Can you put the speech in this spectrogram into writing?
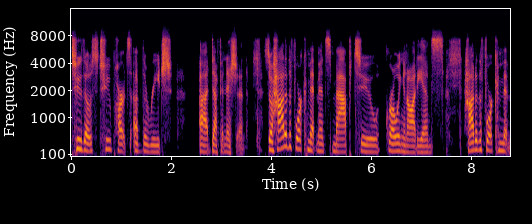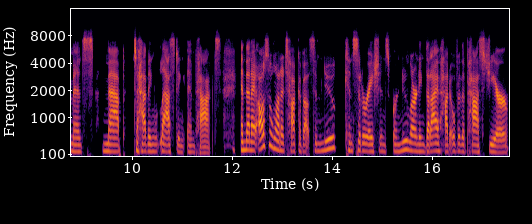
to those two parts of the reach uh, definition. So, how do the four commitments map to growing an audience? How do the four commitments map to having lasting impacts? And then I also want to talk about some new considerations or new learning that I've had over the past year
